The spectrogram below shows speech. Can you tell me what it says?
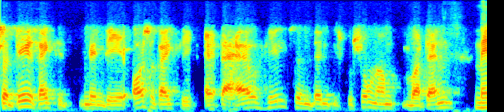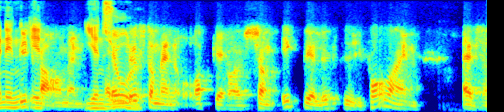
så det er rigtigt, men det er også rigtigt, at der er jo hele tiden den diskussion om, hvordan men en, bidrager man, en, hvordan løfter man opgaver, som ikke bliver løftet i forvejen, Altså,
